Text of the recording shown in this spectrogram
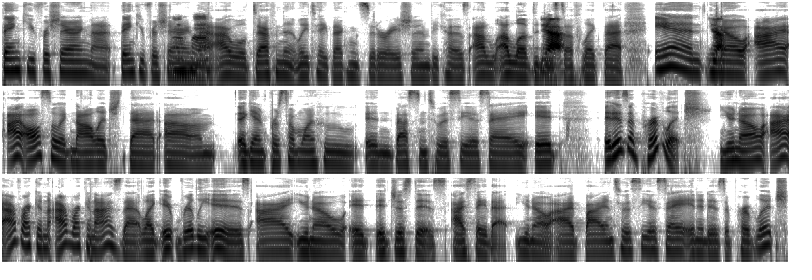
Thank you for sharing that. Thank you for sharing Mhm. that. I will definitely take that consideration because I, I love to do Yeah. stuff like that. And you Yeah. know, I I also acknowledge that um, again, for someone who invests into a CSA, it it is a privilege you know i i reckon i recognize that like it really is i you know it it just is i say that you know i buy into a csa and it is a privilege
